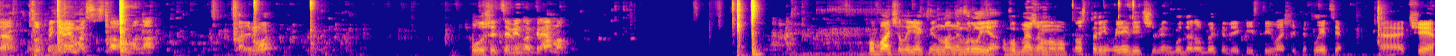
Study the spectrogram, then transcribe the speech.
Все, зупиняємось, ставимо на гальмо. Глушиться він окремо. Побачили, як він маневрує в обмеженому просторі. Уявіть, що він буде робити в якійсь тій вашій теплиці е, чи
